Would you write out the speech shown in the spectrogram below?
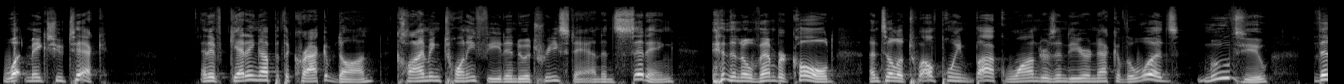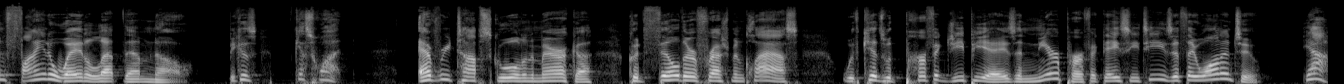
what makes you tick. And if getting up at the crack of dawn, climbing 20 feet into a tree stand, and sitting in the November cold until a 12 point buck wanders into your neck of the woods moves you, then find a way to let them know. Because guess what? Every top school in America could fill their freshman class with kids with perfect GPAs and near perfect ACTs if they wanted to. Yeah,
